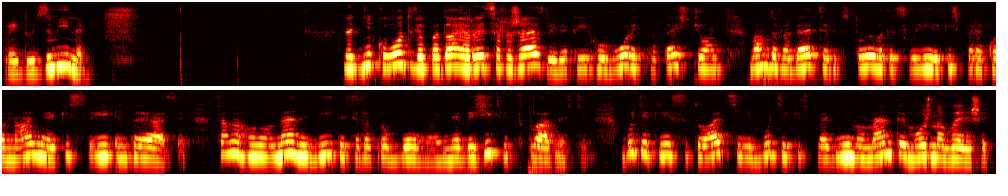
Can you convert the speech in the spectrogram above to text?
прийдуть зміни. На дні колоди випадає рицар жезлів, який говорить про те, що вам доведеться відстоювати свої якісь переконання, якісь свої інтереси. Саме головне, не бійтеся випробувань, не біжіть від складності. Будь-які ситуації, будь-які складні моменти можна вирішити.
